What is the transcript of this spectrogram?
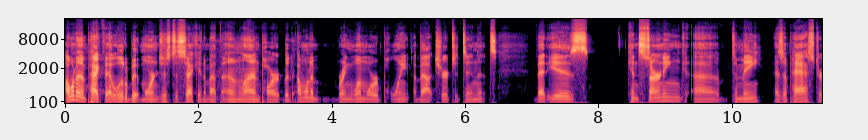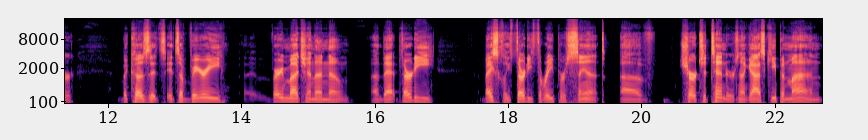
I want to unpack that a little bit more in just a second about the online part, but I want to bring one more point about church attendance that is concerning uh, to me as a pastor because it's it's a very very much an unknown. Uh, that thirty, basically thirty three percent of church attenders. Now, guys, keep in mind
